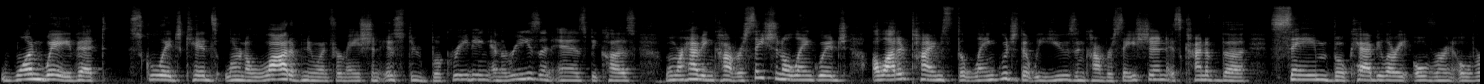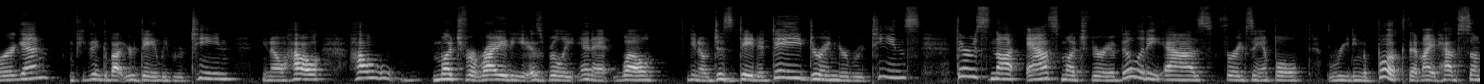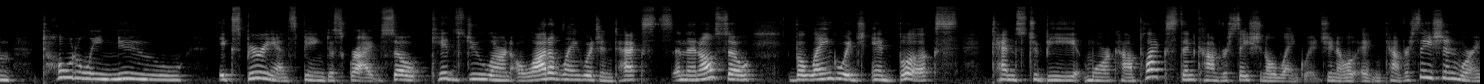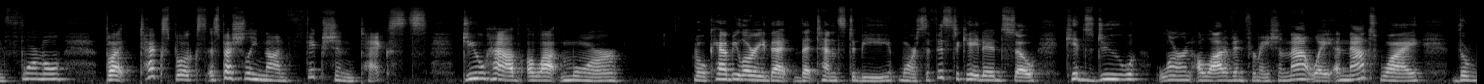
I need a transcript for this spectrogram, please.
one way that school age kids learn a lot of new information is through book reading. And the reason is because when we're having conversational language, a lot of times the language that we use in conversation is kind of the same vocabulary over and over again. If you think about your daily routine, you know, how how much variety is really in it? Well, you know, just day to day during your routines, there's not as much variability as, for example, reading a book that might have some totally new experience being described. So kids do learn a lot of language in texts, and then also the language in books tends to be more complex than conversational language. You know, in conversation, we're informal, but textbooks, especially nonfiction texts, do have a lot more vocabulary that that tends to be more sophisticated so kids do learn a lot of information that way and that's why the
